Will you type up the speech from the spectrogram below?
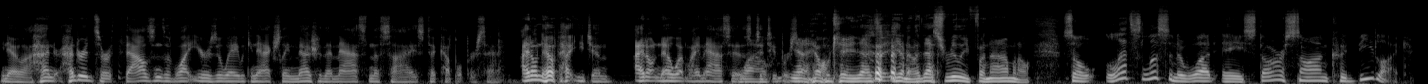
you know, hundreds or thousands of light years away, we can actually measure the mass and the size to a couple percent. I don't know about you, Jim. I don't know what my mass is wow. to two percent. Yeah, okay, that's you know that's really phenomenal. So let's listen to what a star song could be like.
